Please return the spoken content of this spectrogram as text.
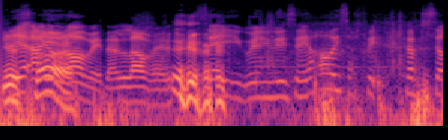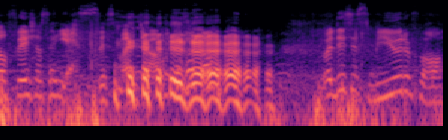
You're yeah, a star. I love it. I love it. Say, when they say, "Oh, it's a fish," you have to sell fish. I say, "Yes, this is my job." but this is beautiful.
